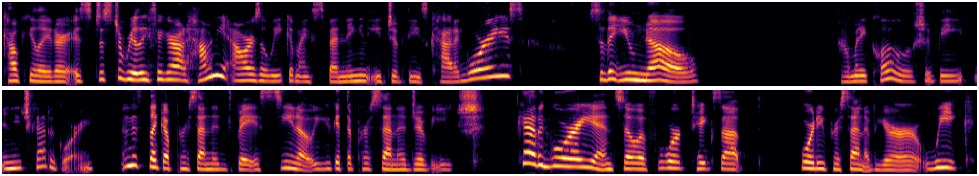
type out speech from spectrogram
calculator is just to really figure out how many hours a week am I spending in each of these categories so that you know how many clothes should be in each category. And it's like a percentage base, you know, you get the percentage of each category. And so if work takes up 40% of your week,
